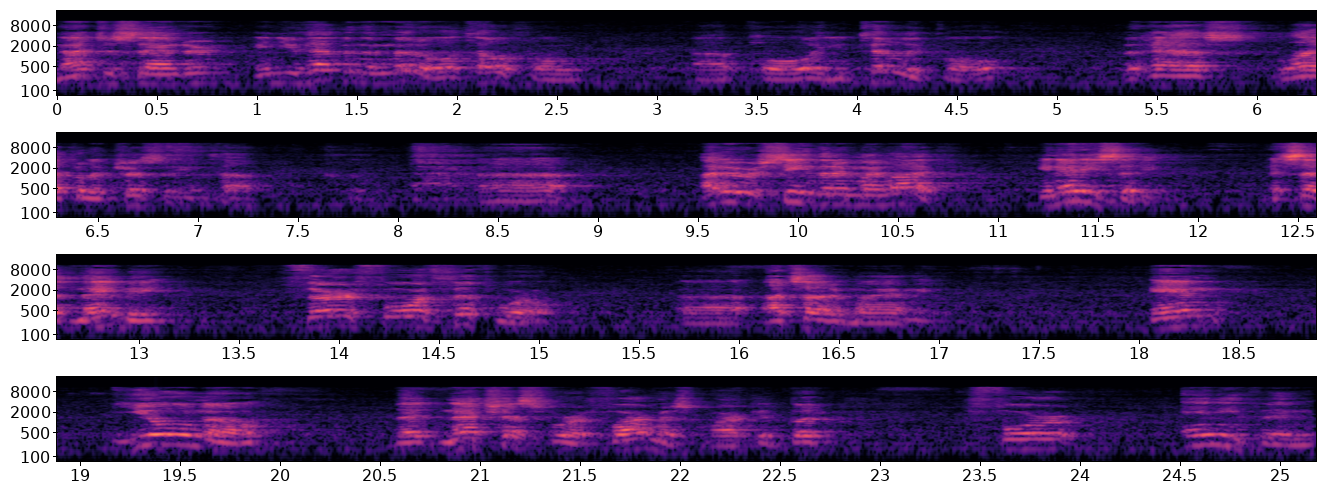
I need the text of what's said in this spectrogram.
not to standard, and you have in the middle a telephone uh, pole, a utility pole that has live electricity on top. Uh, I never seen that in my life, in any city, except maybe third, fourth, fifth world, uh, outside of Miami. And you'll know that not just for a farmer's market, but for anything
